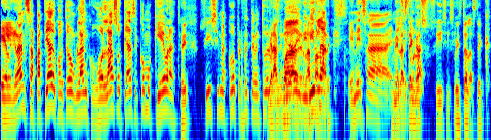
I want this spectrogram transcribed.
El gran zapateado de Cuauhtémoc Blanco, golazo que hace, cómo quiebra. Sí. Sí, sí, me acuerdo perfectamente. Tuve la posibilidad de vivirla en esa en, ¿En el Azteca? coloso. Sí, sí, sí. Fuiste al Azteca.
